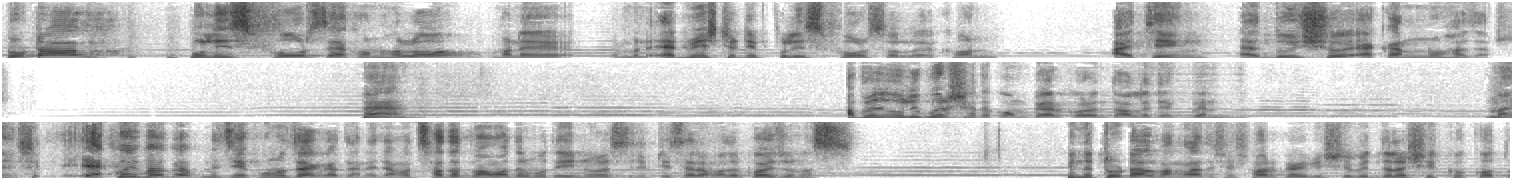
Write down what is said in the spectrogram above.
টোটাল পুলিশ ফোর্স এখন হলো মানে মানে অ্যাডমিনিস্ট্রেটিভ পুলিশ ফোর্স হলো এখন আই থিঙ্ক দুইশো একান্ন হাজার। হ্যাঁ। আপনি যদি উলিপুরের সাথে কম্পেয়ার করেন, তাহলে দেখবেন। নাই একইভাবে আপনি যে কোনো জায়গা জানেন যে আমাদের সাদাত মামাদের মতো ইউনিভার্সিটি টিচার আমাদের কয়জন আছে? কিন্তু টোটাল বাংলাদেশের সরকারি বিশ্ববিদ্যালয়ের শিক্ষক কত?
